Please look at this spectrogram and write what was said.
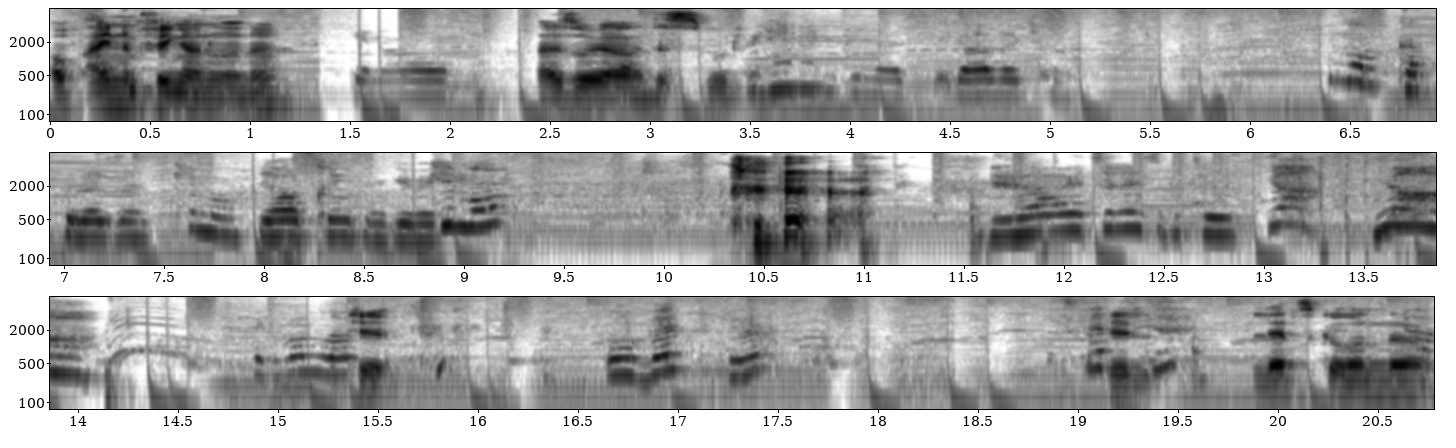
Auf einem Finger nur, ne? Genau. Also ja, das ist gut. Beliebigen Finger ist egal welcher. Kimo. Kann präsent. Kimo. Ja, trinken gehen wir. Kimo. Ja, jetzt leise bitte. Ja. Ja. Ich okay, Oh, Wetzke. okay, letzte Runde.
